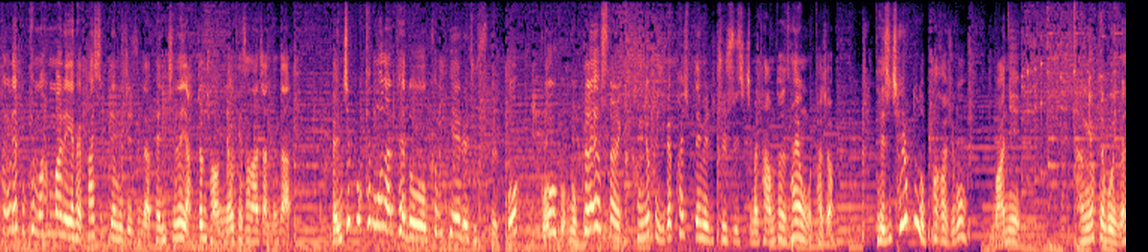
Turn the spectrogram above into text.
상대 포켓몬 한 마리에 180 데미지를 준다. 벤치는 약점 저항력을 계산하지 않는다. 벤치 포켓몬한테도 큰 피해를 줄 수도 있고 꼭 뭐 플레이어 스타일크 강력한 280 데미지를 줄 수 있지만 다음 턴에 사용 못하죠 대신 체력도 높아가지고 많이 강력해 보이는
